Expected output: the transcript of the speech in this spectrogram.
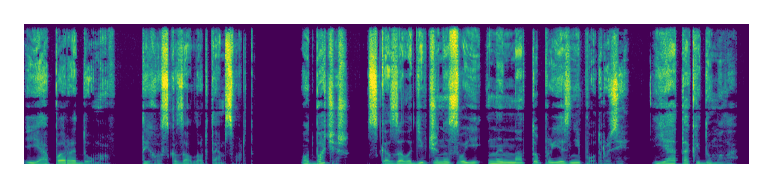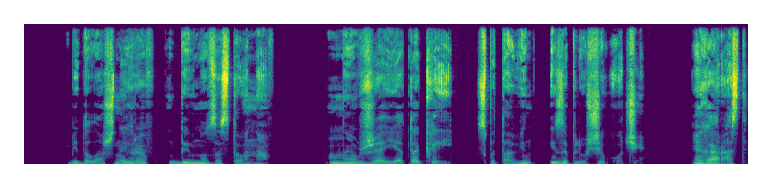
Я передумав, тихо сказав лорд Емсворт. От бачиш, сказала дівчина своїй не надто приязній подрузі. Я так і думала. Бідолашний граф дивно застогнав. Невже я такий? спитав він і заплющив очі. Гаразд,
